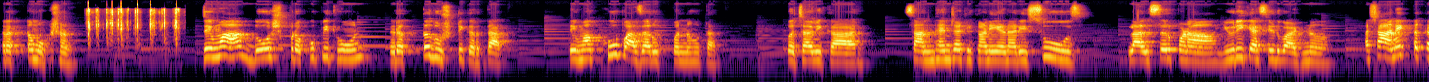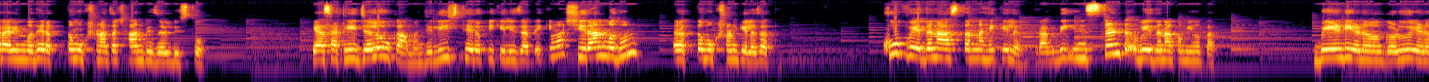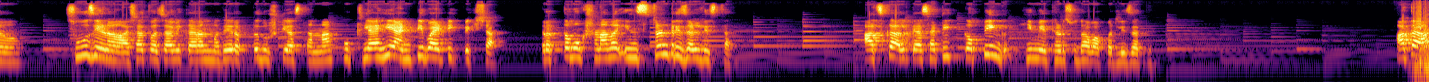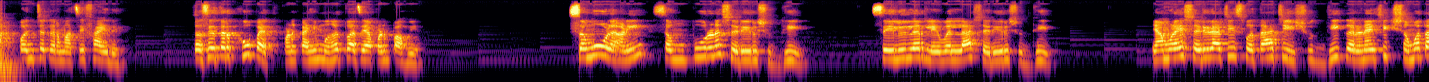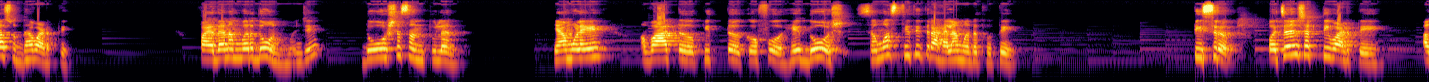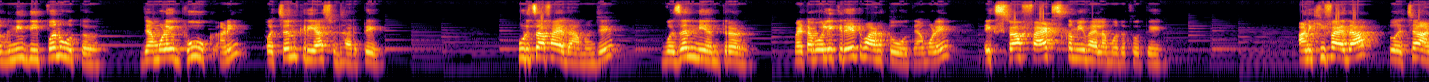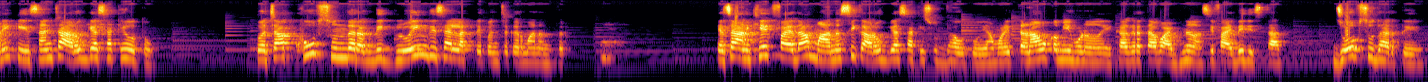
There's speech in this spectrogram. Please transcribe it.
रक्तमोक्षण. जेव्हा दोष प्रकुपित होऊन रक्तदुष्टी करतात तेव्हा खूप आजार उत्पन्न होतात. त्वचाविकार सांध्यांच्या ठिकाणी येणारी सूज लालसरपणा युरिक ऍसिड वाढणं अशा अनेक तक्रारींमध्ये रक्तमोक्षणाचा छान रिझल्ट दिसतो. यासाठी जलौका म्हणजे लीच थेरपी केली जाते किंवा शिरांमधून रक्तमोक्षण केलं जातं. खूप वेदना असताना हे केलं तर अगदी इन्स्टंट वेदना कमी होतात. बेंड येणं गळू येणं सूज येणं अशा त्वचा विकारांमध्ये रक्तदृष्टी असताना कुठल्याही अँटीबायोटिकपेक्षा रक्तमोक्षणानं इन्स्टंट रिझल्ट दिसतात. आजकाल त्यासाठी कपिंग ही मेथड सुद्धा वापरली जाते. आता पंचकर्माचे फायदे. तसे तर खूप आहेत पण काही महत्त्वाचे आपण पाहूया. समूळ आणि संपूर्ण शरीर शुद्धी सेल्युलर लेवलला शरीर शुद्धी. यामुळे शरीराची स्वतःची शुद्धी करण्याची क्षमता सुद्धा वाढते. फायदा नंबर दोन म्हणजे दोष संतुलन. यामुळे वात पित्त कफ हे दोष समस्थितीत राहायला मदत होते. तिसरं पचनशक्ती वाढते. अग्निदीपन होतं ज्यामुळे भूक आणि पचनक्रिया सुधारते. पुढचा फायदा म्हणजे वजन नियंत्रण मेटाबॉलिक रेट वाढतो त्यामुळे एक्स्ट्रा फॅट्स कमी व्हायला मदत होते. आणखी फायदा त्वचा आणि केसांच्या आरोग्यासाठी होतो. त्वचा खूप सुंदर अगदी ग्लोईंग दिसायला लागते पंचकर्मानंतर. याचा आणखी एक फायदा मानसिक आरोग्यासाठी सुद्धा होतो यामुळे तणाव कमी होणं एकाग्रता वाढणं असे फायदे दिसतात. झोप सुधारते.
